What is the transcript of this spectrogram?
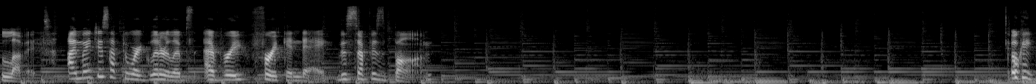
Love it. I might just have to wear glitter lips every freaking day. This stuff is bomb. Okay,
